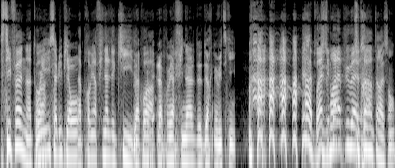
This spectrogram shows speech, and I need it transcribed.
Stephen, à toi. Oui, salut Pierrot. La première finale de qui? De La, quoi? première- la première finale de Dirk Nowitzki. Ah, Ouais, c'est excuse-moi, pas la plus belle. c'est très intéressant.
